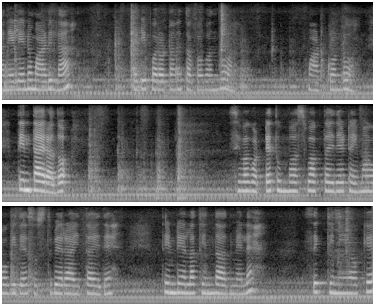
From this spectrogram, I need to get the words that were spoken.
ಮನೇಲೇನೂ ಮಾಡಿಲ್ಲ. ರೆಡಿ ಪರೋಟನೇ ತಗೊಬಂದು ಮಾಡಿಕೊಂಡು ತಿಂತಾ ಇರೋದು. ಇವಾಗ ಹೊಟ್ಟೆ ತುಂಬ ಹಸುವಾಗ್ತಾ ಇದೆ ಟೈಮ್ ಆಗೋಗಿದೆ, ಸುಸ್ತು ಬೇರೆ ಆಯ್ತಾ ಇದೆ. ತಿಂಡಿ ಎಲ್ಲ ತಿಂದಾದ್ಮೇಲೆ ಸಿಗ್ತೀನಿ ಓಕೆ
